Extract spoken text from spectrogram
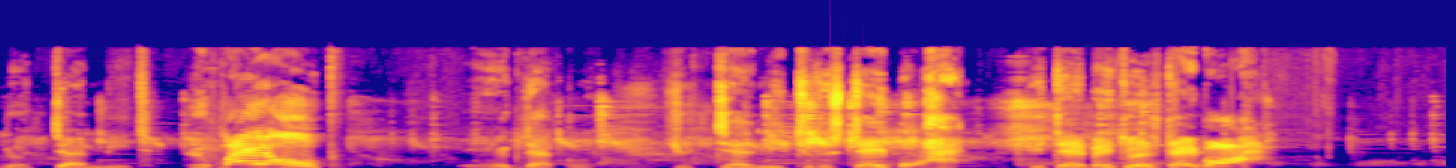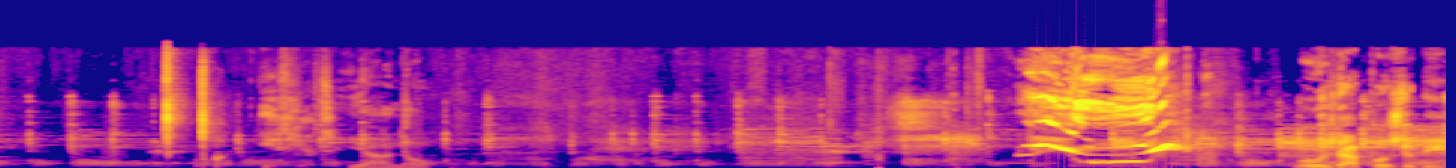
You're dead meat. Well! Exactly. You dead meat to this day, boy. You dead meat to this day, boy. Yeah, I know. What was that supposed to be?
